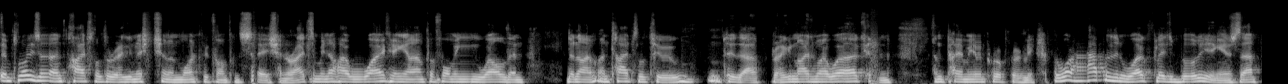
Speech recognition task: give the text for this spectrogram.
employees are entitled to recognition and monetary compensation, right? I mean, if I'm working and I'm performing well, then then I'm entitled to to that, recognize my work and, and pay me appropriately. But what happens in workplace bullying is that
